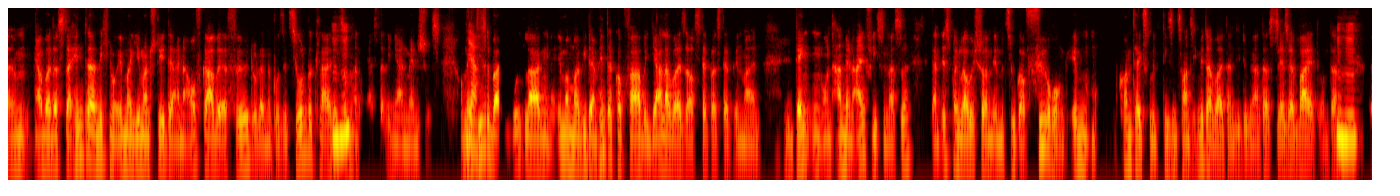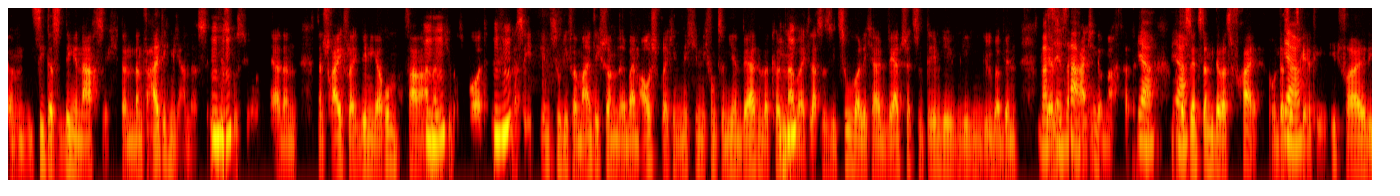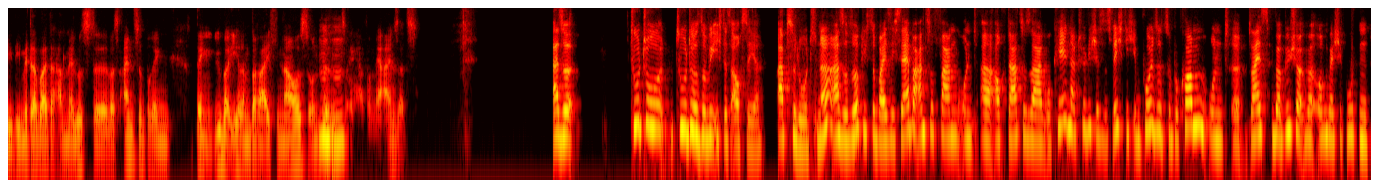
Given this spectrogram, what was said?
Ähm, aber dass dahinter nicht nur immer jemand steht, der eine Aufgabe erfüllt oder eine Position bekleidet, mhm. sondern in erster Linie ein Mensch ist. Und wenn ja. ich diese beiden Grundlagen immer mal wieder im Hinterkopf habe, idealerweise auch Step by Step in mein Denken und Handeln einfließen lasse, dann ist man, glaube ich, schon in Bezug auf Führung im Kontext mit diesen 20 Mitarbeitern, die du genannt hast, sehr, sehr weit. Und dann mhm. ähm, zieht das Dinge nach sich. Dann, dann verhalte ich mich anders in mhm. Diskussionen. Ja, dann, dann schreie ich vielleicht weniger rum, fahre anderen mhm. nicht übers Board, mhm. lasse Ideen zu, die vermeintlich schon äh, beim Aussprechen nicht, nicht funktionieren werden oder können, mhm. aber ich lasse sie zu, weil ich halt wertschätzend dem gegenüber bin, was der sich sagt. Gedanken gemacht hat. Ja, ja. Und ja. das setzt dann wieder was frei. Und das setzt Kreativität frei. Die, die Mitarbeiter haben mehr Lust, äh, was einzubringen, denken über ihren Bereich hinaus und äh, mhm. zeigen einfach mehr Einsatz. Also Tuto, Tuto, so wie ich das auch sehe. Absolut. Ne? Also wirklich so bei sich selber anzufangen und äh, auch da zu sagen, okay, natürlich ist es wichtig, Impulse zu bekommen und äh, sei es über Bücher, über irgendwelche guten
